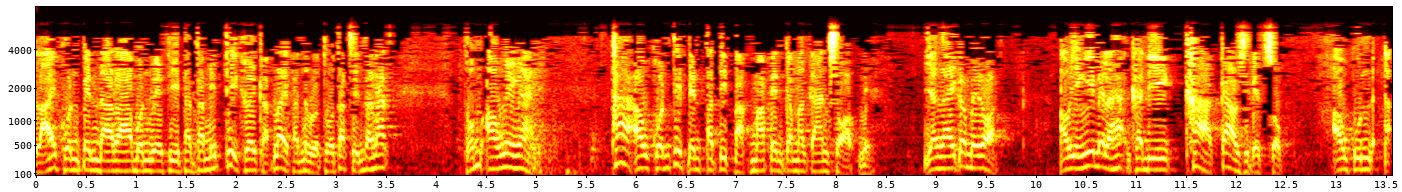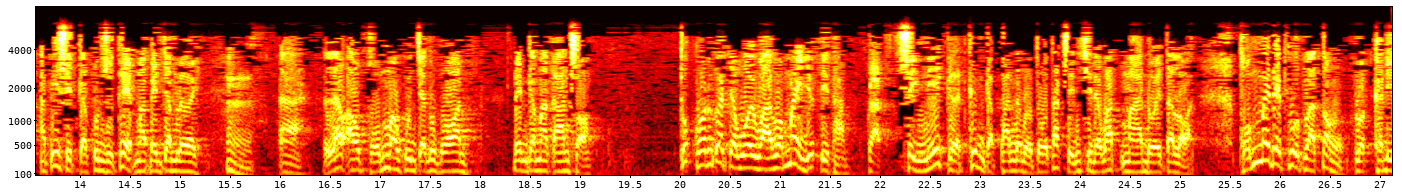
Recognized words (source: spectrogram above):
หลายคนเป็นดาราบนเวทีพันธมิตรที่เคยขับไล่พันตำรวจโททักษิณทั้งนั้น ผมเอาง่ายๆ ถ้าเอาคนที่เป็นปฏิปักษ์มาเป็นกรรมการสอบเนี่ยยังไงก็ไม่รอด เอาอย่างนี้ไหมล่ะฮะคดีฆ่า91ศพเอาคุณอภิสิทธิ์กับคุณสุเทพมาเป็นจำเลยอืมอ่าแล้วเอาผมเอาคุณจตุพรเป็นกรรมการสอบ ทุกคนก็จะโวยวายว่าไม่ยุติธรรมครับสิ่งนี้เกิดขึ้นกับพันตำรวจโททักษิณชินวัตรมาโดยตลอด ผมไม่ได้พูดว่าต้องปลดคดี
